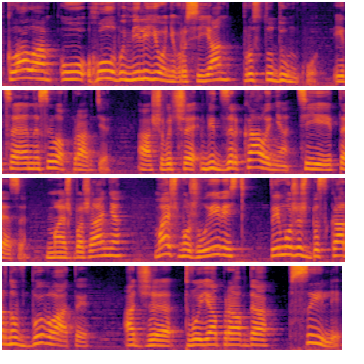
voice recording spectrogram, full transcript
вклала у голови мільйонів росіян просту думку, і це не сила в правді, а швидше віддзеркалення цієї тези. Маєш бажання, маєш можливість, ти можеш безкарно вбивати, адже твоя правда в силі.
